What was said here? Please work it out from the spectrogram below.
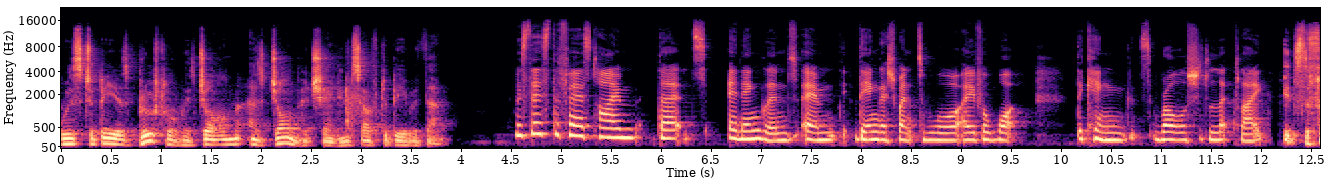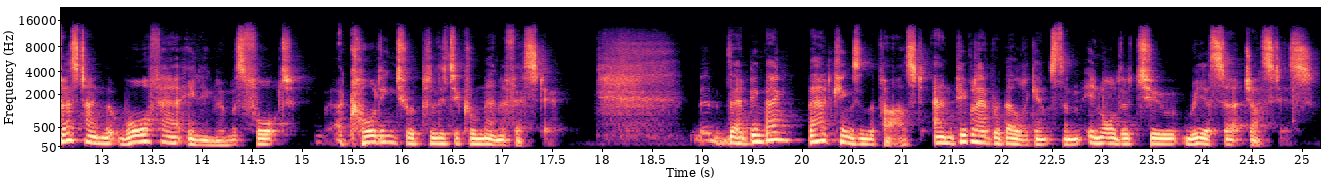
was to be as brutal with John as John had shown himself to be with them. Was this the first time that in England um, the English went to war over what the king's role should look like? It's the first time that warfare in England was fought according to a political manifesto there had been bad, kings in the past, and people had rebelled against them in order to reassert justice.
